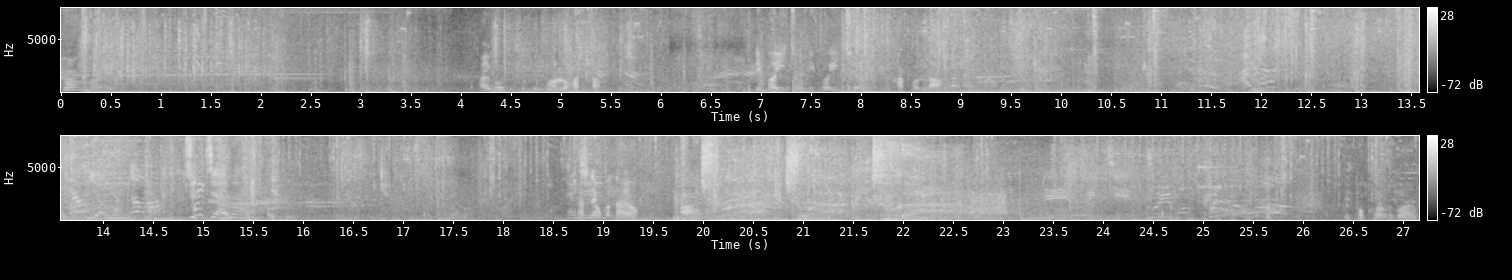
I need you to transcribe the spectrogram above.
그런 말. 아이고, 리퍼 일로 갔다. 리퍼 2층, 리퍼 2층. 각 본다. 죽지 않아. 한대면 끝나요. 아, 리퍼 컷 보세요.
